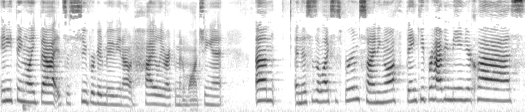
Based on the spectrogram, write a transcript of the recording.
anything like that, it's a super good movie, and I would highly recommend watching it. Um, and this is Alexus Broome signing off. Thank you for having me in your class.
